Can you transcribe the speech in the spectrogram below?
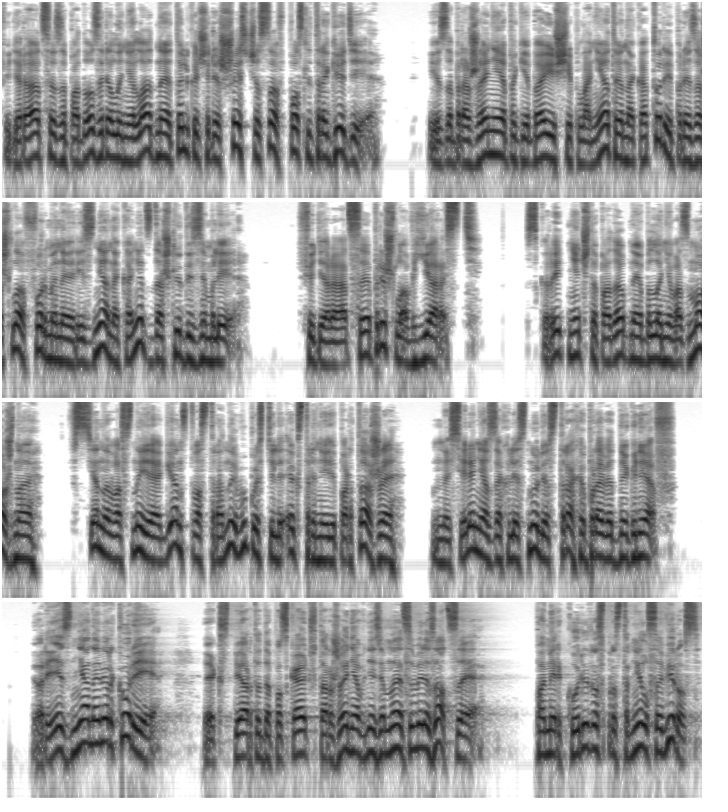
Федерация заподозрила неладное только через 6 часов после трагедии. Изображения погибающей планеты, на которой произошла форменная резня, наконец дошли до Земли. Федерация пришла в ярость. Скрыть нечто подобное было невозможно. Все новостные агентства страны выпустили экстренные репортажи. Население захлестнули страх и праведный гнев. «Резня на Меркурии! Эксперты допускают вторжение в внеземная цивилизация! По Меркурию распространился вирус.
